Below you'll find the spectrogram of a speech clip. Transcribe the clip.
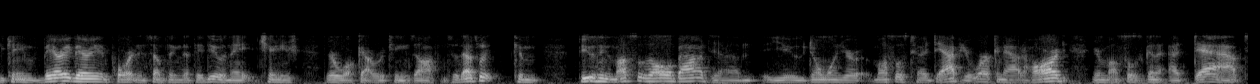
became very, very important and something that they do, and they change their workout routines often. So that's what confusing the muscle is all about. Um, you don't want your muscles to adapt. You're working out hard. Your muscle is going to adapt,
